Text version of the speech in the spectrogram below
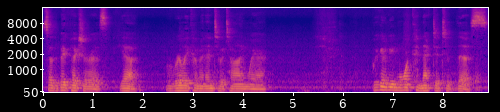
So the big picture is, yeah, we're really coming into a time where we're going to be more connected to this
